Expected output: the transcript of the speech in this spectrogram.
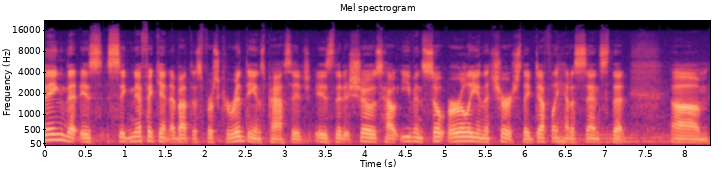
thing that is significant about this First Corinthians passage is that it shows how even so early in the church they definitely had a sense that um,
